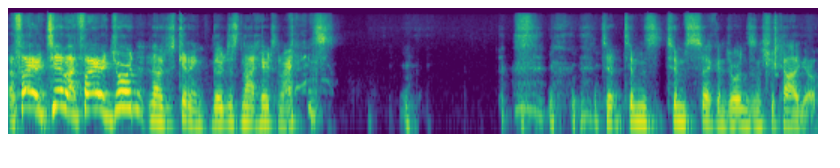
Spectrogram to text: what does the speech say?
I fired Tim. I fired Jordan. No, just kidding. They're just not here tonight. Tim, Tim's Tim's sick and Jordan's in Chicago.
